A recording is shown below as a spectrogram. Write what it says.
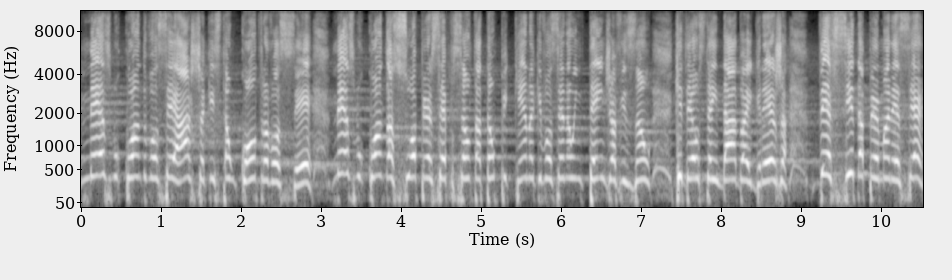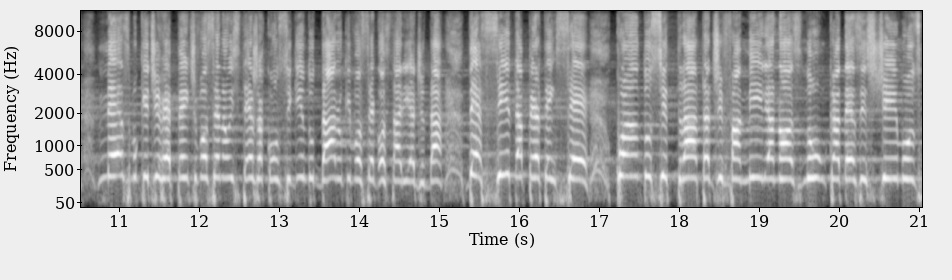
mesmo quando você acha que estão contra você, mesmo quando a sua percepção está tão pequena que você não entende a visão que Deus tem dado à igreja. Decida permanecer, mesmo que de repente você não esteja conseguindo dar o que você gostaria de dar. Decida pertencer. Quando se trata de família, nós nunca desistimos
